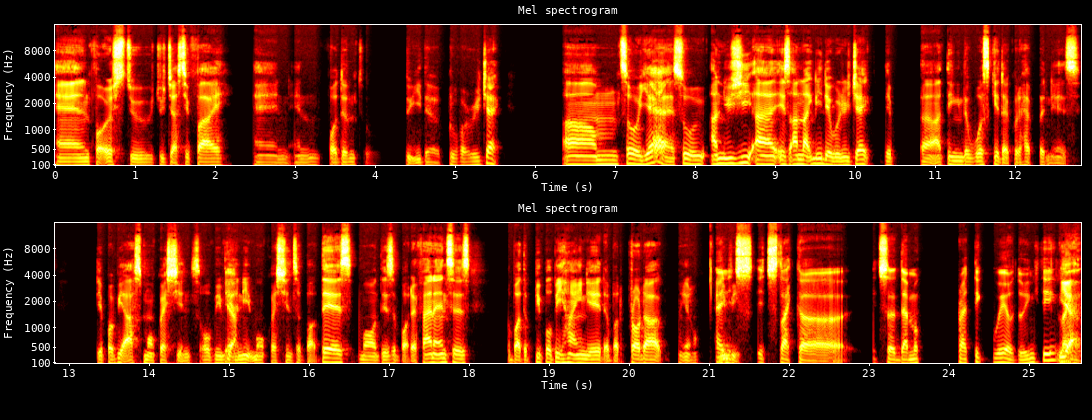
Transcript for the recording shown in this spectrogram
and for us to to justify and and for them to to either approve or reject. Um. So yeah. So unusually, uh, it's unlikely they will reject. They, uh, I think the worst case that could happen is they probably ask more questions, or maybe Yeah. I need more questions about this, more this about their finances, about the people behind it, about the product. You know, And maybe. it's it's like a it's a democratic way of doing things. Like Yeah.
